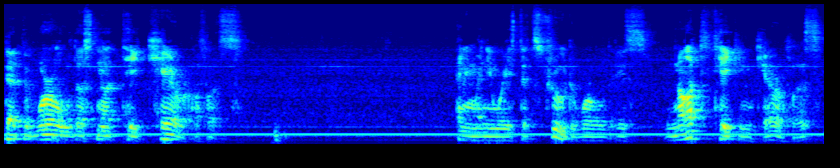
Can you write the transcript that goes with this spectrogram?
that the world does not take care of us. And in many ways that's true, the world is not taking care of us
